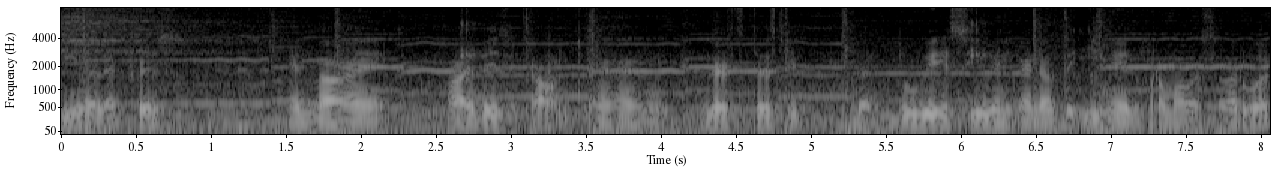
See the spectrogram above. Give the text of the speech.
email address in my firebase account and let's test it that do we receive any kind of the email from our server?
